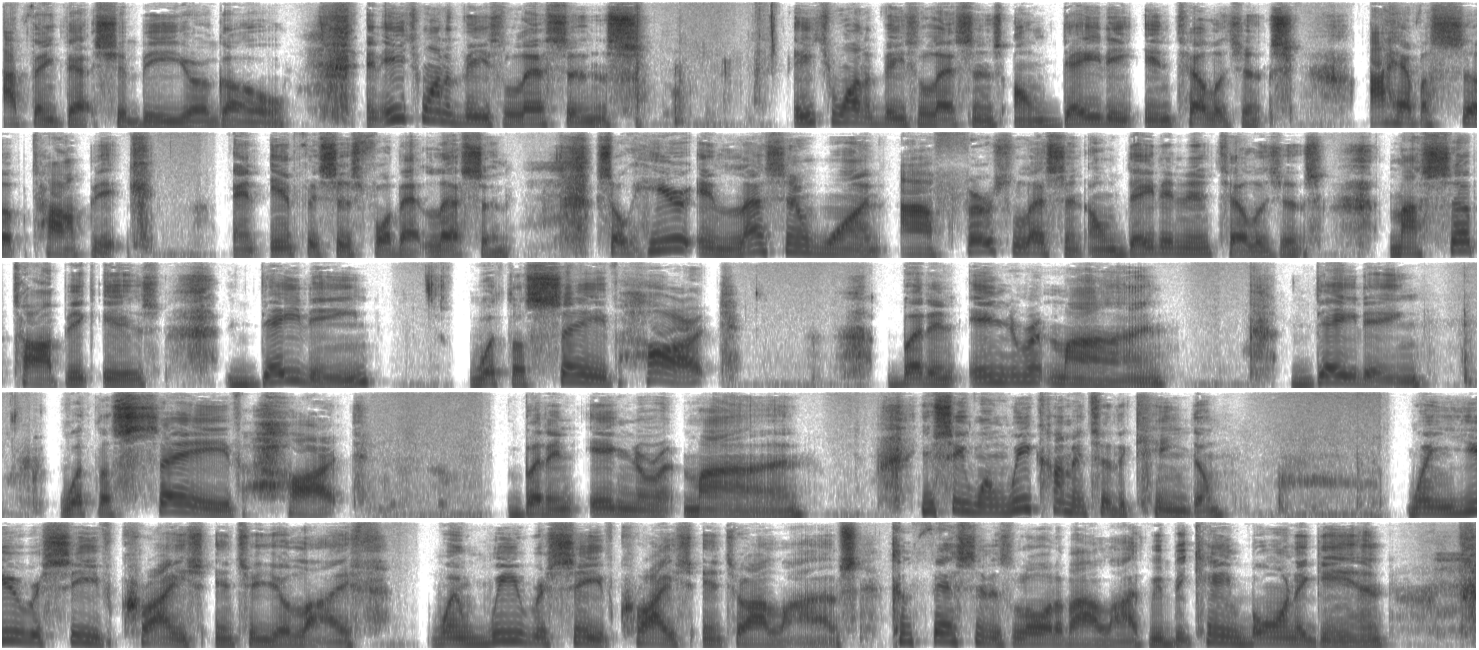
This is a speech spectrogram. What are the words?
I think that should be your goal. And each one of these lessons, each one of these lessons on dating intelligence, I have a subtopic and emphasis for that lesson. So, here in lesson one, our first lesson on dating intelligence, my subtopic is dating with a saved heart but an ignorant mind. Dating with a saved heart but an ignorant mind. You see, when we come into the kingdom, when you receive Christ into your life, when we receive Christ into our lives, confess Him as Lord of our life, we became born again,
